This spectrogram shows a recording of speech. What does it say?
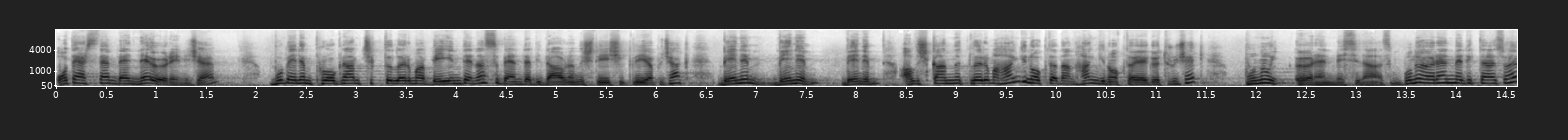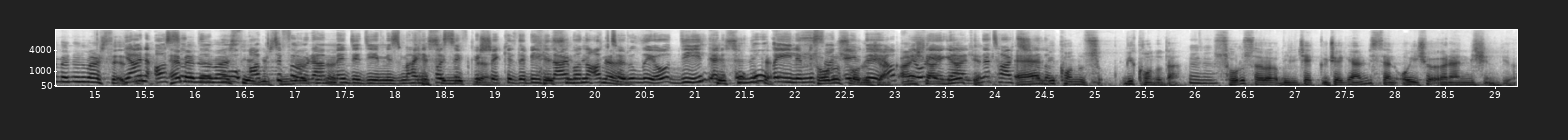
O dersten ben ne öğreneceğim? Bu benim program çıktılarıma beyinde nasıl bende bir davranış değişikliği yapacak? Benim benim benim alışkanlıklarımı hangi noktadan hangi noktaya götürecek? Bunu öğrenmesi lazım. Bunu öğrenmedikten sonra hemen üniversite Yani aslında hemen üniversiteye bu aktif öğrenme dediğimiz mi? Hani pasif Kesinlikle. bir şekilde bilgiler bana Kesinlikle. aktarılıyor değil. Yani o, o eylemi soru sen evde soracak. yap ve Einstein oraya diyor geldiğinde ki, tartışalım. Eğer bir konusu bir konuda soru sorabilecek güce gelmişsen o işi öğrenmişsin diyor.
